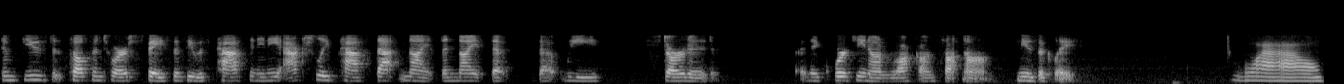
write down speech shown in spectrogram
infused itself into our space as he was passing, and he actually passed that night, the night that that we started, I think, working on Rock on Satnam musically. Wow.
